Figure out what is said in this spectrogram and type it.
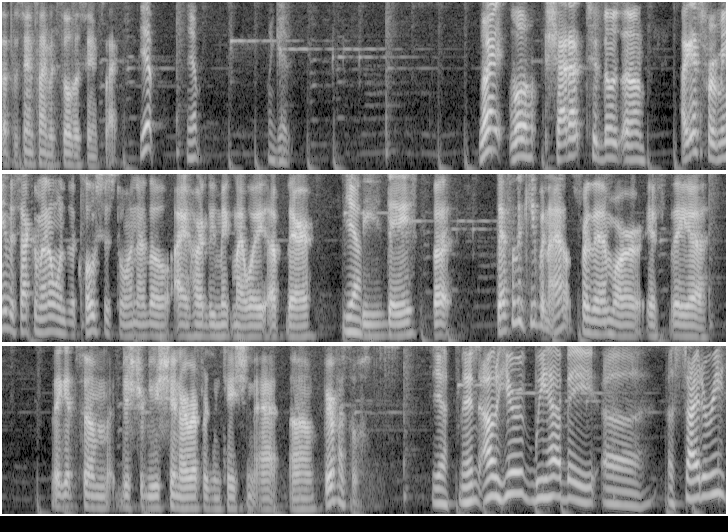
at the same time it's still the same flag. Yep. Yep. I get it. Right. Well, shout out to those. Um, I guess for me the Sacramento one's the closest one, although I hardly make my way up there Yeah. these days. But definitely keep an eye out for them, or if they uh they get some distribution or representation at um, beer festivals. Yeah, and out here we have a uh, a cidery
